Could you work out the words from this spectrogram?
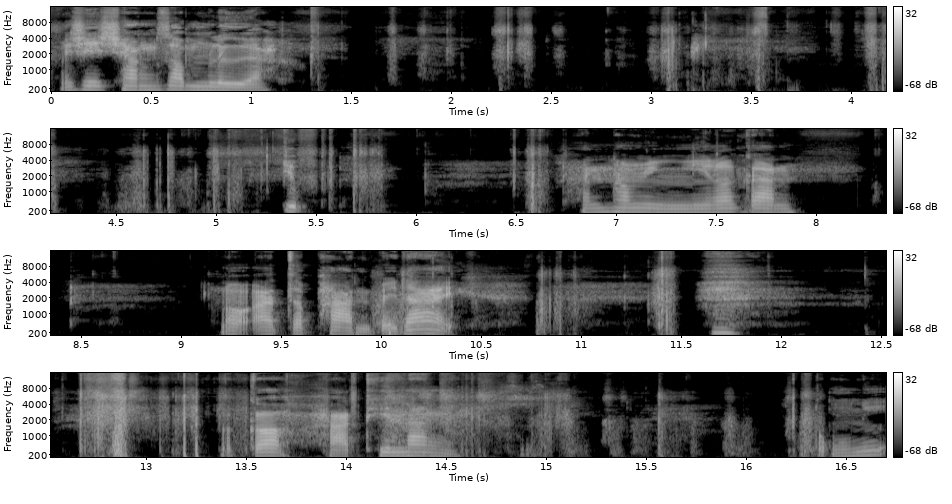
ไม่ใช่ช่างซ่อมเรือจึบท่านทำอย่างนี้แล้วกัน เราอาจจะผ่านไปได้ แล้วก็หาที่นั่ง ตรงนี้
